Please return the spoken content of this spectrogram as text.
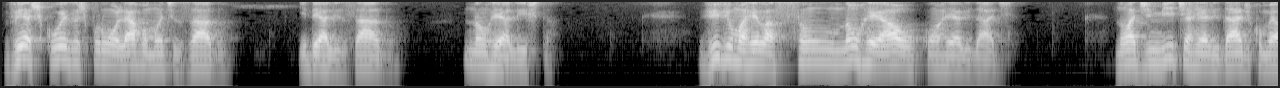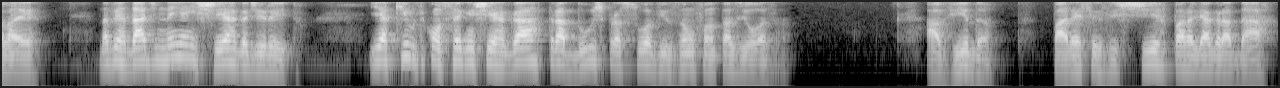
Vê as coisas por um olhar romantizado, idealizado, não realista. Vive uma relação não real com a realidade. Não admite a realidade como ela é. Na verdade, nem a enxerga direito. E aquilo que consegue enxergar traduz para sua visão fantasiosa. A vida parece existir para lhe agradar,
